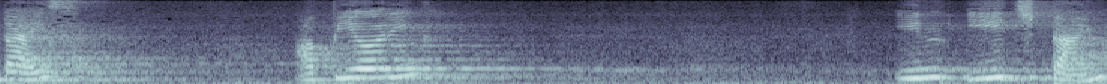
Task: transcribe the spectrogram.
Dice appearing in each time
